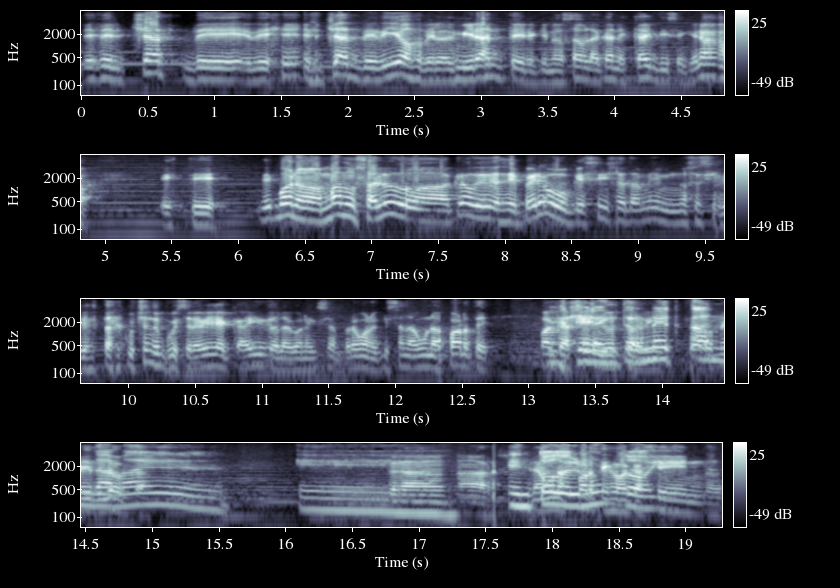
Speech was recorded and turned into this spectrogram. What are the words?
desde el chat de, de- el chat de Dios del almirante que nos habla acá en Skype dice que no. Este, de- bueno, mando un saludo a Claudio desde Perú, que sí, ya también, no sé si le está escuchando porque se le había caído la conexión, pero bueno, quizá en alguna parte Es que la internet anda loca. mal eh, Claro, en en todo el mundo y cayendo.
